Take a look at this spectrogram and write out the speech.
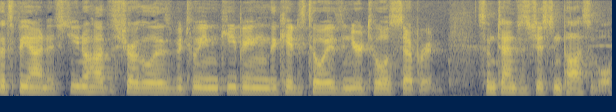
Let's be honest, you know how the struggle is between keeping the kids' toys and your tools separate. Sometimes it's just impossible.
